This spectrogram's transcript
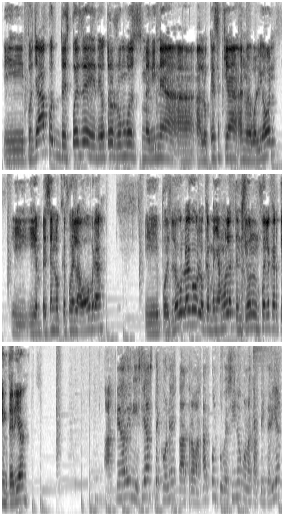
Y pues ya, pues después de, de otros rumbos me vine a, a, a lo que es aquí a, Nuevo León y, y, empecé en lo que fue la obra. Y pues luego, luego lo que me llamó la atención fue la carpintería. ¿a qué edad iniciaste con él, a trabajar con tu vecino con la carpintería?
